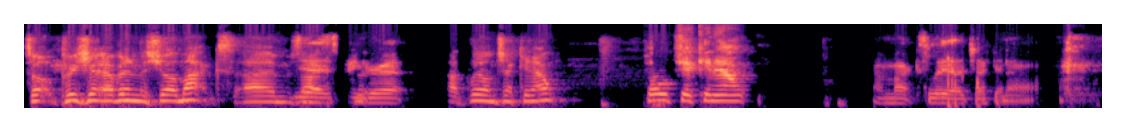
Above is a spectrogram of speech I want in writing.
So appreciate having on the show, Max. Um, so yeah, that's, it's been great. that's Leon checking out. Paul checking out. And Max Leo checking out.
